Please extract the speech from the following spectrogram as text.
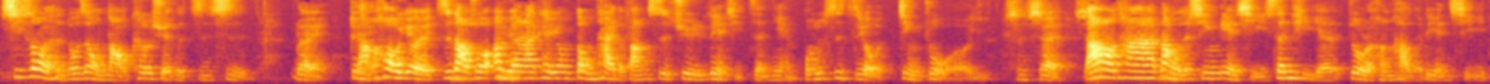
吸收了很多这种脑科学的知识，对。然后也知道说，啊，原来可以用动态的方式去练习正念，不是只有静坐而已。是是对，然后他让我的心练习，身体也做了很好的练习，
